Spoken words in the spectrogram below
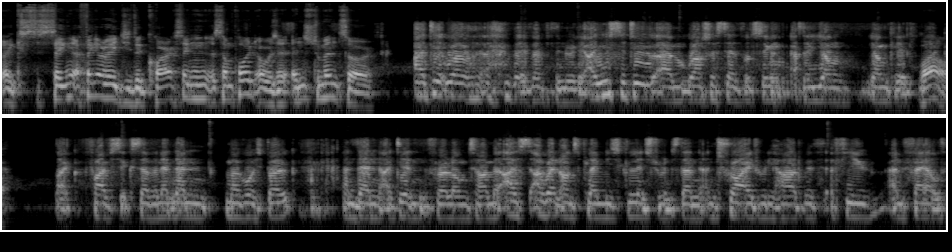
like singing? I think I read you did choir singing at some point, or was it instruments or? I did well, a bit of everything really. I used to do um, Welsh Eisteddfod singing as a young young kid. Wow. Like, like five, six, seven, and then my voice broke, and then I didn't for a long time. I, I went on to play musical instruments then and tried really hard with a few and failed.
